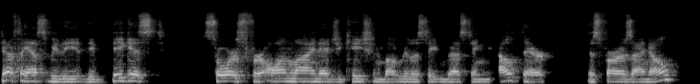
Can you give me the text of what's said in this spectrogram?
definitely has to be the, the biggest source for online education about real estate investing out there, as far as I know.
